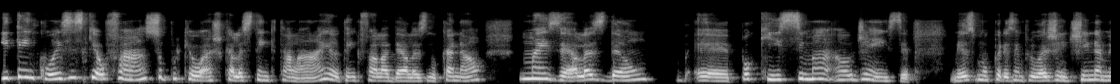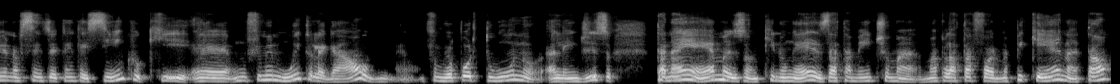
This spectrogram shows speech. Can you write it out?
e tem coisas que eu faço porque eu acho que elas têm que estar tá lá, eu tenho que falar delas no canal, mas elas dão é, pouquíssima audiência. Mesmo, por exemplo, Argentina 1985, que é um filme muito legal, é um filme oportuno, além disso, está na Amazon, que não é exatamente uma, uma plataforma pequena tal,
